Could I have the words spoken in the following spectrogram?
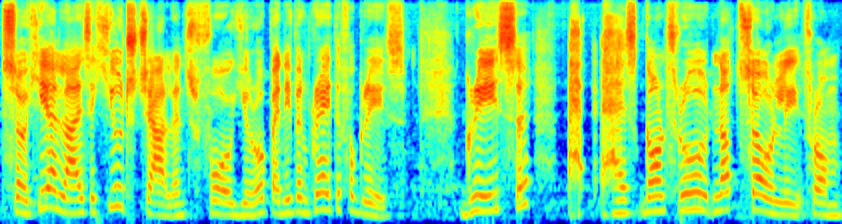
So here lies a huge challenge for Europe and even greater for Greece. Greece has gone through not solely from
